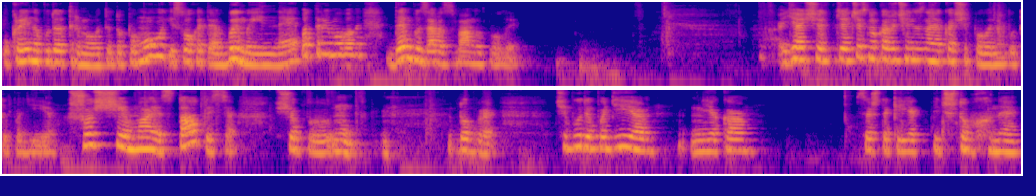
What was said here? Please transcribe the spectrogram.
Україна буде отримувати допомогу. І слухайте, аби ми її не отримували, де б ми зараз з вами були. Я ще, я, чесно кажучи, не знаю, яка ще повинна бути подія. Що ще має статися, щоб, ну, добре, чи буде подія, яка все ж таки як підштовхне.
